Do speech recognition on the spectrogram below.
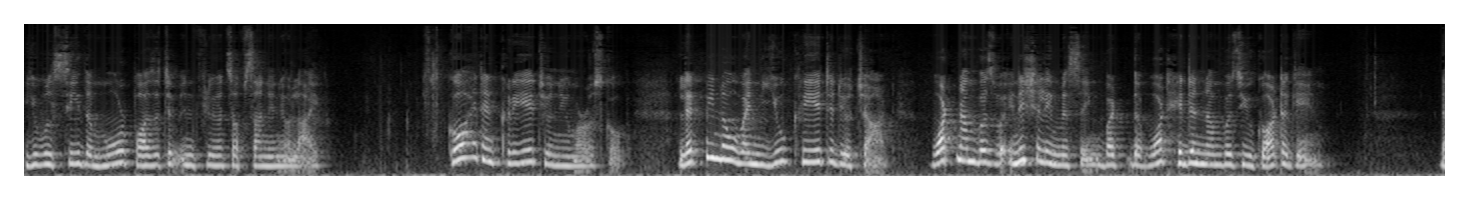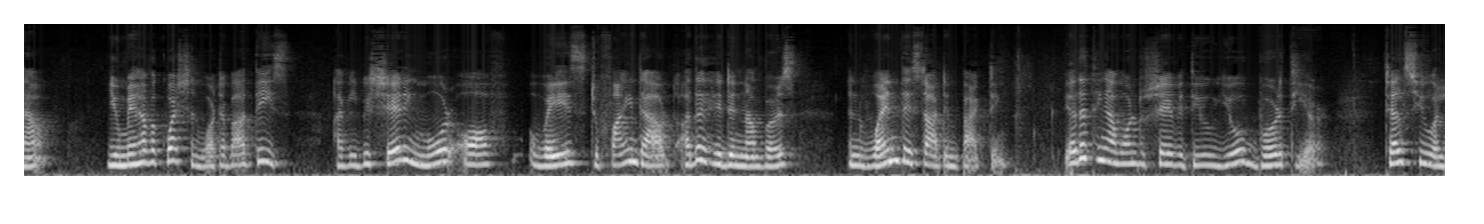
you will see the more positive influence of sun in your life. Go ahead and create your numeroscope. Let me know when you created your chart what numbers were initially missing, but the what hidden numbers you got again. Now, you may have a question what about these? I will be sharing more of ways to find out other hidden numbers and when they start impacting. The other thing I want to share with you your birth year tells you a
